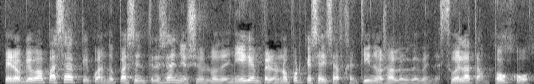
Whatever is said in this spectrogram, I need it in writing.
Pero ¿qué va a pasar? Que cuando pasen tres años se os lo denieguen, pero no porque seáis argentinos, a los de Venezuela tampoco.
